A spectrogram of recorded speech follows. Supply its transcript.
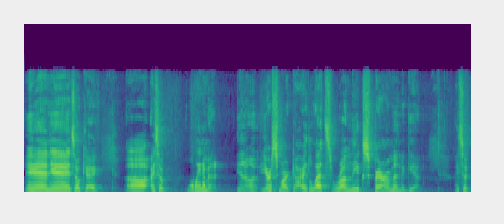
And yeah, it's okay. Uh, I said, well, wait a minute. You know, you're a smart guy. Let's run the experiment again. I said,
